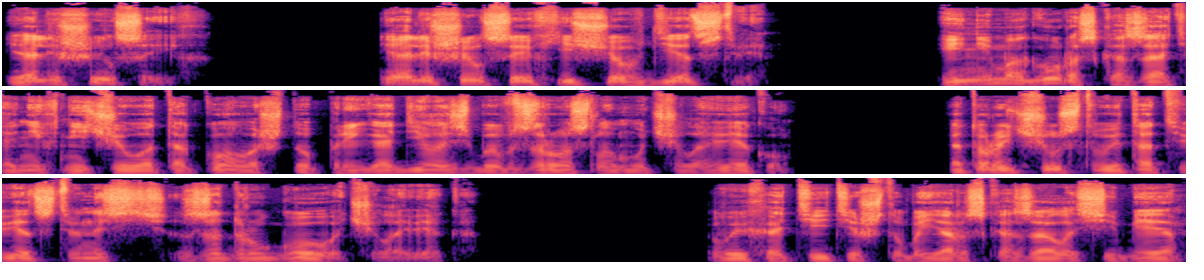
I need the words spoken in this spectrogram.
Я лишился их. Я лишился их еще в детстве. И не могу рассказать о них ничего такого, что пригодилось бы взрослому человеку, который чувствует ответственность за другого человека. Вы хотите, чтобы я рассказал о себе,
